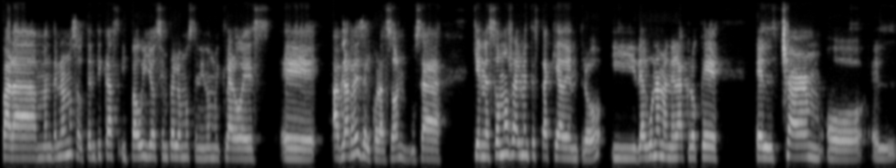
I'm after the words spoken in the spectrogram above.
Para mantenernos auténticas, y Pau y yo siempre lo hemos tenido muy claro, es eh, hablar desde el corazón, o sea, quienes somos realmente está aquí adentro y de alguna manera creo que el charm o el,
